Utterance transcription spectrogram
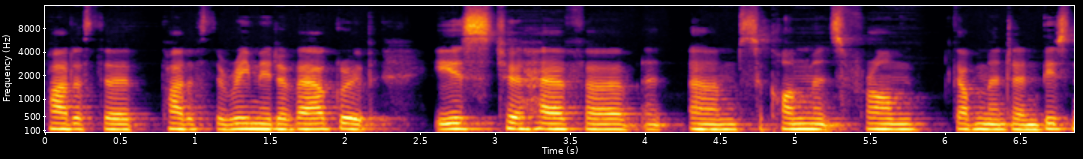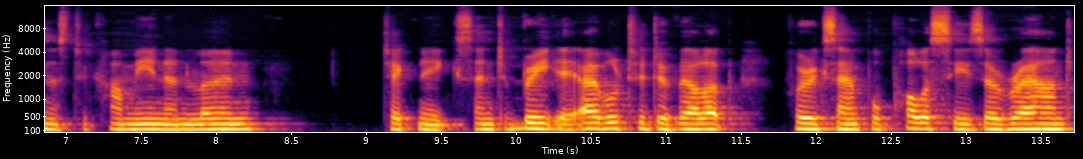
part of the part of the remit of our group is to have uh, um, secondments from government and business to come in and learn techniques and to be able to develop, for example, policies around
